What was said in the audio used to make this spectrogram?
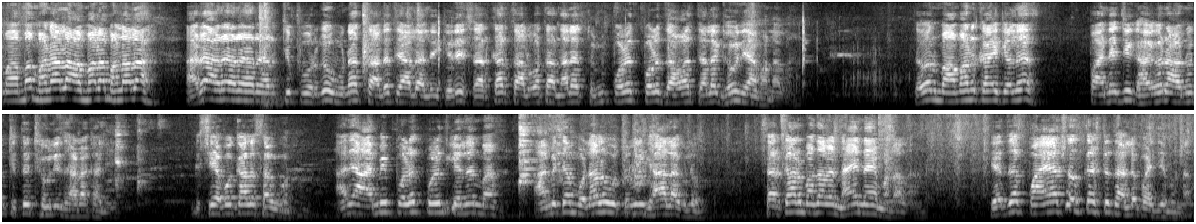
मामा म्हणाला आम्हाला म्हणाला अरे अरे अरे अरे अरे ते पोरगं उन्हात चालत यायला आले की रे सरकार चालवत आणाला तुम्ही पळत पळत जावा त्याला घेऊन या म्हणाला. तर मामानं काय केलं? पाण्याची घागर आणून तिथं ठेवली झाडाखाली. सेवकाला सांगून आणि आम्ही पळत पळत गेलो मग आम्ही त्या मुलाला उचलून घ्यायला लागलो. सरकार म्हणाला नाही नाही म्हणाला. याचं पायाचंच कष्ट झालं पाहिजे म्हणाला.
